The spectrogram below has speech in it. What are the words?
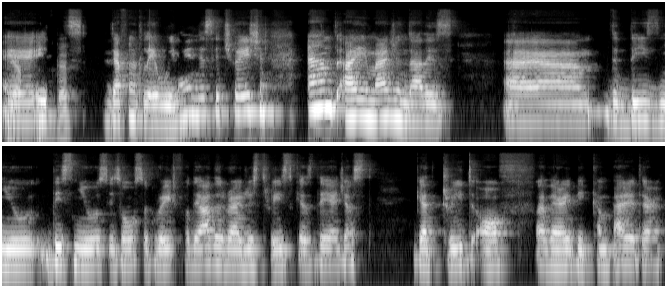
Yep, uh, it's that's... definitely a winner in this situation, and I imagine that is um, that these new this news is also great for the other registries because they just get rid of a very big competitor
